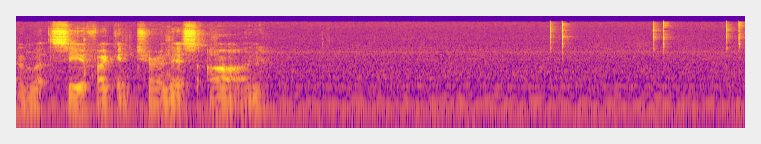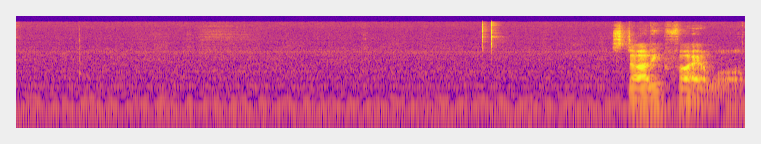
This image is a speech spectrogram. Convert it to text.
And let's see if I can turn this on. Starting firewall.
